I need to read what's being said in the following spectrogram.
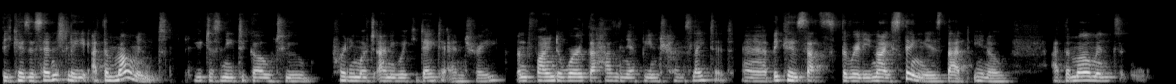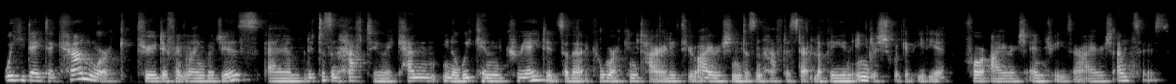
because essentially at the moment, you just need to go to pretty much any Wikidata entry and find a word that hasn't yet been translated. Uh, because that's the really nice thing is that, you know, at the moment, Wikidata can work through different languages, um, but it doesn't have to. It can, you know, we can create it so that it can work entirely through Irish and doesn't have to start looking in English Wikipedia for Irish entries or Irish answers.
